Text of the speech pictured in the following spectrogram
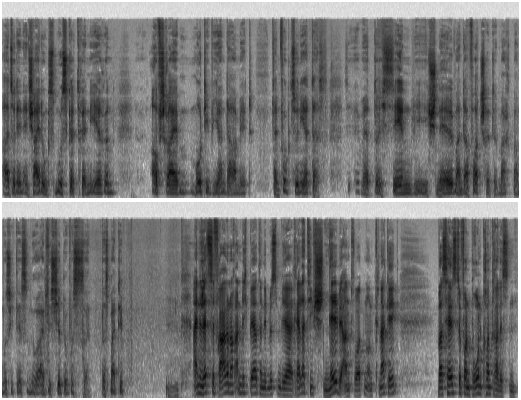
Also den Entscheidungsmuskel trainieren, aufschreiben, motivieren damit, dann funktioniert das. Sie wird durchsehen, wie schnell man da Fortschritte macht. Man muss sich dessen nur ein bisschen bewusst sein. Das ist mein Tipp. Mhm. Eine letzte Frage noch an dich, Bert, und die müssen wir relativ schnell beantworten und knackig. Was hältst du von Pro- und Kontralisten?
